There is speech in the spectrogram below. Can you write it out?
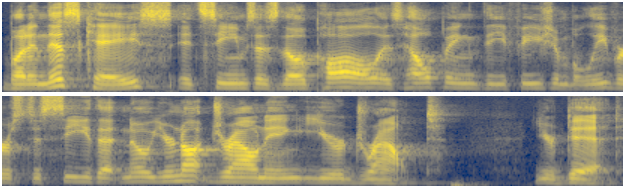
But in this case, it seems as though Paul is helping the Ephesian believers to see that no, you're not drowning, you're drowned. You're dead.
